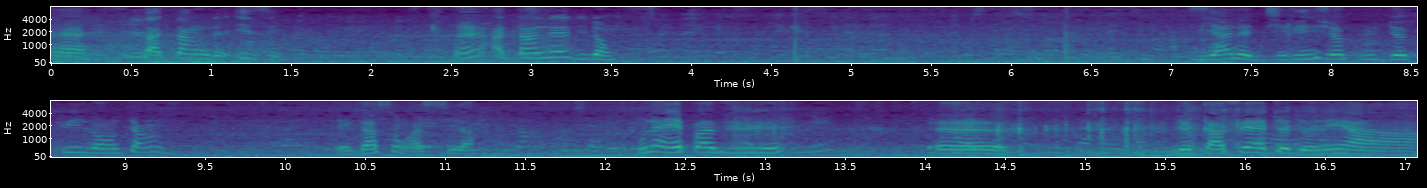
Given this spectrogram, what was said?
Hein, ils attendent, easy. Hein, attendez, dis donc. Bien ne dirige plus depuis longtemps. Les gars sont assis là. Vous n'avez pas vu euh, le café être donné à,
